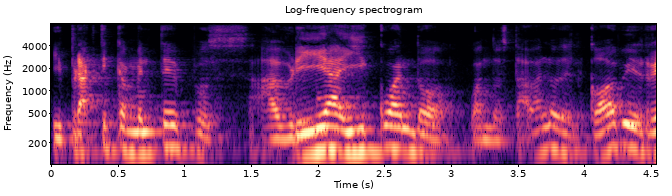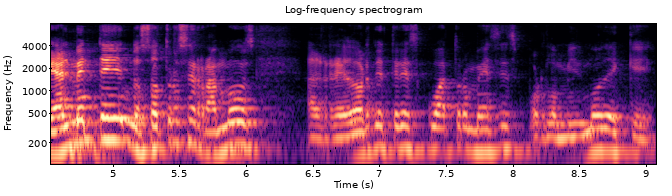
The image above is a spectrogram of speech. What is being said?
y, prácticamente pues abría ahí cuando, cuando estaba lo del COVID. Realmente nosotros cerramos alrededor de 3, 4 meses por lo mismo de que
